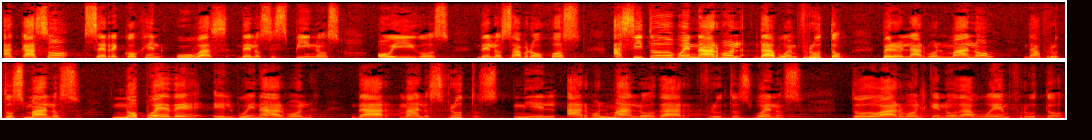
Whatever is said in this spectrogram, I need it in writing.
¿Acaso se recogen uvas de los espinos o higos de los abrojos? Así todo buen árbol da buen fruto, pero el árbol malo da frutos malos. No puede el buen árbol dar malos frutos, ni el árbol malo dar frutos buenos. Todo árbol que no da buen fruto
